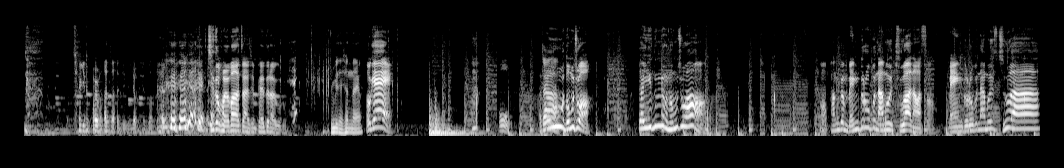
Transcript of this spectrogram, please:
자기도 벌 받았잖아 지금 옆에서 지도 벌 받았잖아 지금 베드락으로 준비되셨나요? 오케이 오 가자. 오 너무 좋아 야 이 능력 너무 좋아 어 방금 맹그로브 나무 주화 나왔어 맹그로브 나무 주화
